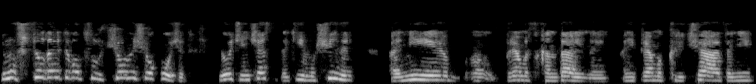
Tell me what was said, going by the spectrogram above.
ему все дают его обслуживать, что он еще хочет. И очень часто такие мужчины, они э, прямо скандальные, они прямо кричат, они...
